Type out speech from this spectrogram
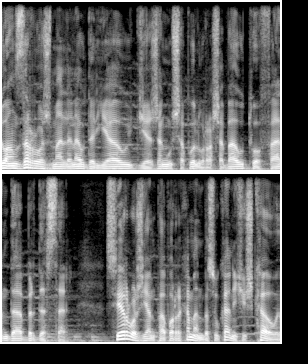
دوانزە ڕۆژمان لەناو دەریا و گێژەنگ و شەپۆل و ڕەشەبا و تۆفاندا بردە سەر. سێ ڕۆژیان پاپۆڕەکەمان بە سوکانێکی شکاوەوە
